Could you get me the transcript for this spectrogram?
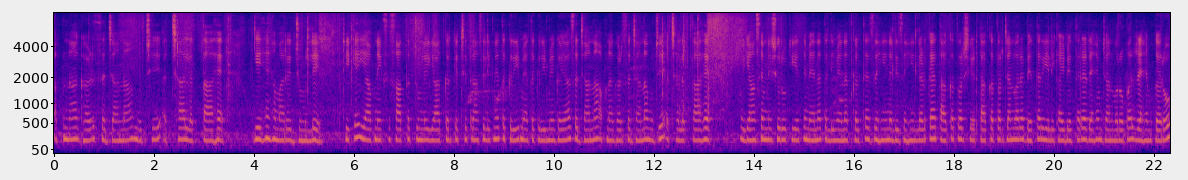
अपना घर सजाना मुझे अच्छा लगता है। ये हैं हमारे जुमले, ठीक है? ये आपने एक से सात तक जुमले याद करके अच्छी तरह से लिखने तकरीब मैं, तकरीब में गया, सजाना, अपना घर सजाना मुझे अच्छा लगता है। और यहाँ से हमने शुरू किए थे मेहनत, अली मेहनत करता है, जहीन अली जहीन लड़का है, ताकतवर, शेर ताकतवर, जानवर है, बेहतर, ये लिखाई बेहतर है, रहम जानवरों पर रहम करो।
